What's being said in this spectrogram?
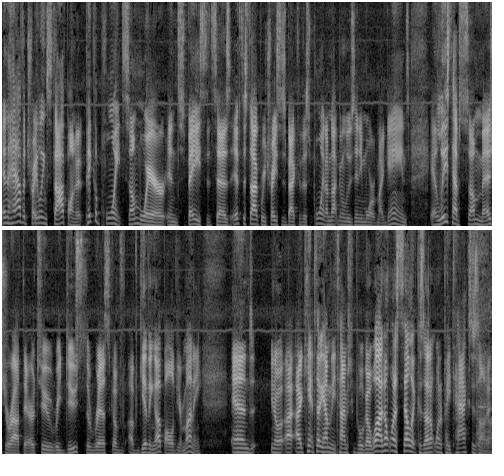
and have a trailing stop on it. Pick a point somewhere in space that says if the stock retraces back to this point, I'm not going to lose any more of my gains. At least have some measure out there to reduce the risk of of giving up all of your money. And you know, I, I can't tell you how many times people go, "Well, I don't want to sell it because I don't want to pay taxes on it."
